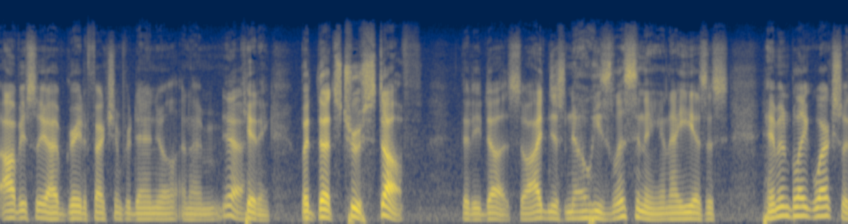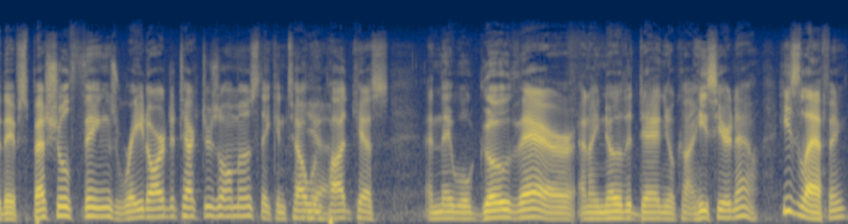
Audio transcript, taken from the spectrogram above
obviously I have great affection for Daniel, and I'm Yeah. kidding. But that's true stuff that he does. So I just know he's listening, and he has this. Him and Blake Wexler, they have special things, radar detectors almost. They can tell when Yeah. podcasts, and they will go there. And I know that Daniel, Con- he's here now. He's laughing.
